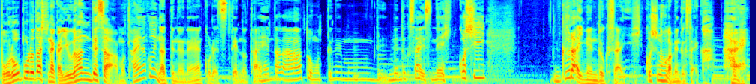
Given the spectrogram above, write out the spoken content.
ボロボロだし、なんか歪んでさ、もう大変なことになってんだよね。これ捨てんの大変だなと思ってね、もうめんどくさいですね。引っ越しぐらいめんどくさい。引っ越しの方がめんどくさいか。はい。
